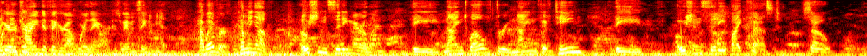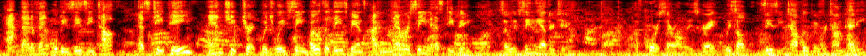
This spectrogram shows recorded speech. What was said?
We're trying to figure out where they are because we haven't seen them yet. However, coming up, Ocean City, Maryland, the 912 through 915, the Ocean City Bike Fest. So, at that event will be ZZ Top, STP, and Cheap Trick, which we've seen both of these bands. I've never seen STP, so we've seen the other two. Of course, they're always great. We saw ZZ Top open for Tom Petty.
